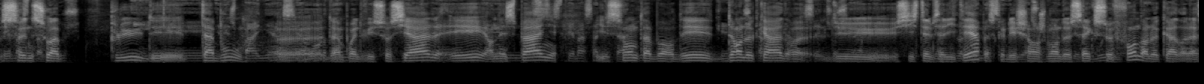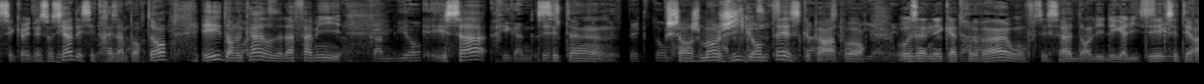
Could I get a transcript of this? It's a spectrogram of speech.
ce ne soit plus des tabous euh, d'un point de vue social et en Espagne, ils sont abordés dans le cadre du système sanitaire parce que les changements de sexe se font dans le cadre de la sécurité sociale et c'est très important et dans le cadre de la famille. Et ça, c'est un changement gigantesque par rapport aux années 80 où on faisait ça dans l'illégalité, etc.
